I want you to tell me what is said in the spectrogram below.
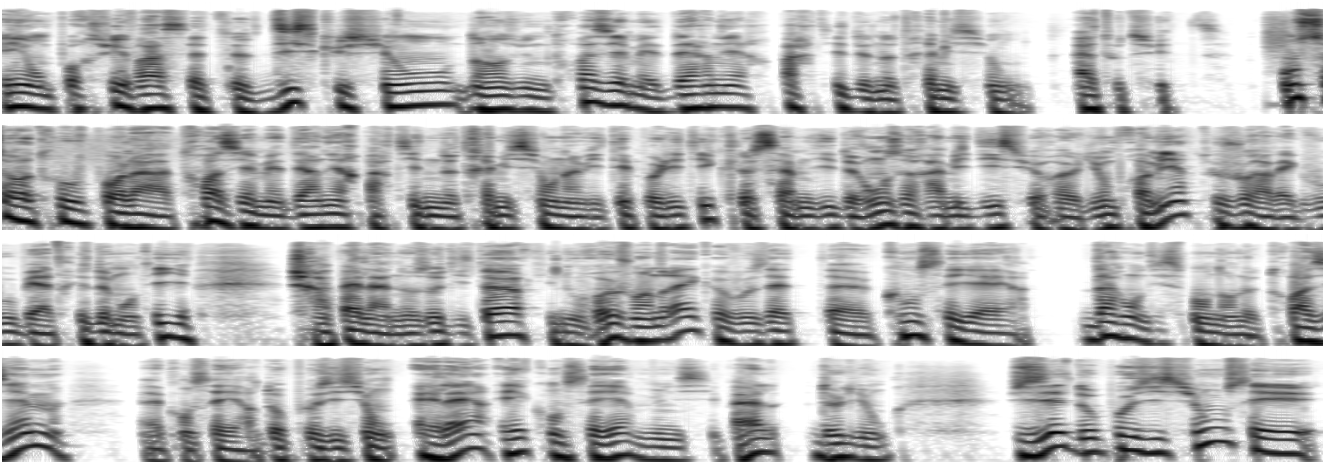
Et on poursuivra cette discussion dans une troisième et dernière partie de notre émission. À tout de suite. On se retrouve pour la troisième et dernière partie de notre émission L'invité politique le samedi de 11h à midi sur Lyon Première, toujours avec vous Béatrice de Montille. Je rappelle à nos auditeurs qui nous rejoindraient que vous êtes euh, conseillère d'arrondissement dans le troisième, euh, conseillère d'opposition LR et conseillère municipale de Lyon. Je disais d'opposition, c'est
